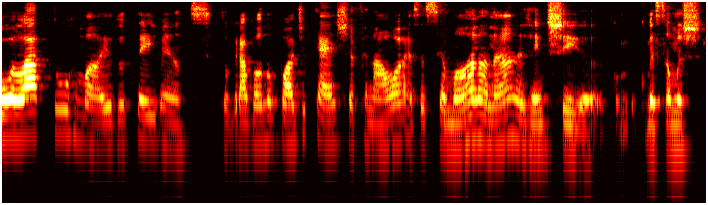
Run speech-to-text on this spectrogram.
Olá, turma Edutainment. Estou gravando um podcast, afinal, essa semana, né? A gente começamos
